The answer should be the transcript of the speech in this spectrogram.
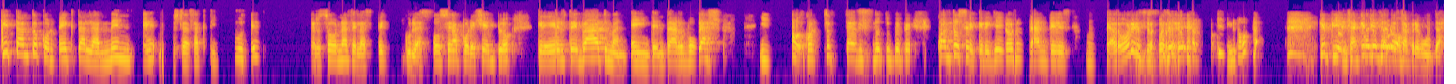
¿qué tanto conecta la mente, nuestras actitudes, personas de las o sea, por ejemplo, creerte Batman e intentar volar. Y con eso que estás diciendo tú, Pepe, ¿cuántos se creyeron grandes creadores después de ver ¿no? ¿Qué piensan? ¿Qué piensan de esta pregunta?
